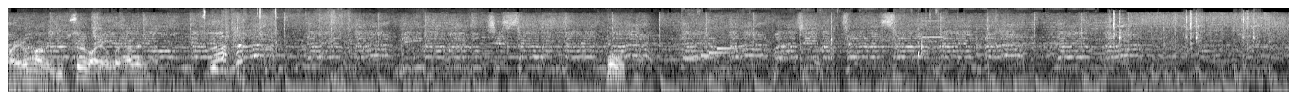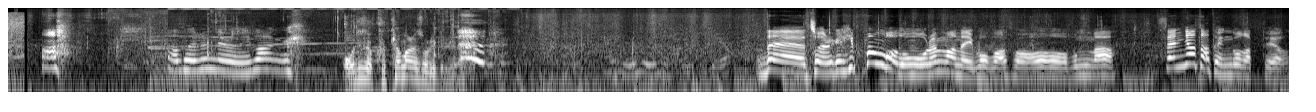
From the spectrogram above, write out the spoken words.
아 이런 거 하면 입술 막 이런 거 해야 되는 거 아니야? 이거 뭐지? 아, 대리님 이상해. 어디서 극혐하는 소리 들려요? 네, 저 이렇게 힙한 거 너무 오랜만에 입어봐서 뭔가 센 여자 된 것 같아요.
